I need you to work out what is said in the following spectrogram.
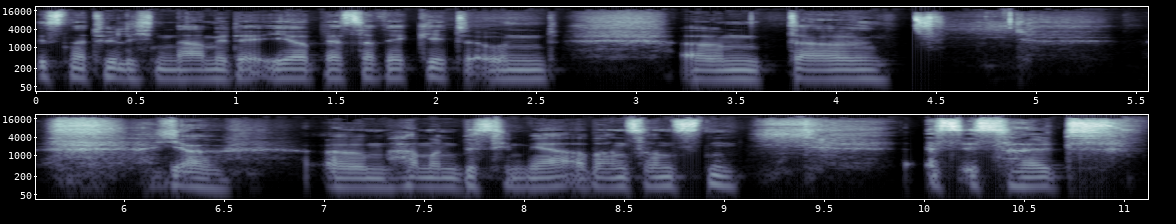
ist natürlich ein Name, der eher besser weggeht und ähm, da ja ähm, haben wir ein bisschen mehr, aber ansonsten es ist halt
